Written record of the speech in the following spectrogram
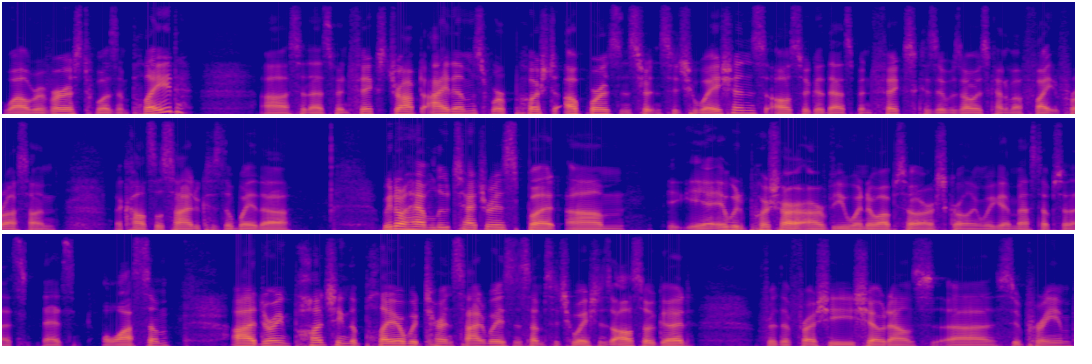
while reversed wasn't played. Uh, so that's been fixed. Dropped items were pushed upwards in certain situations. Also good that's been fixed because it was always kind of a fight for us on the console side because the way the... We don't have loot Tetris, but um, yeah, it would push our, our view window up so our scrolling would get messed up. So that's, that's awesome. Uh, during punching, the player would turn sideways in some situations. Also good for the Freshie Showdowns uh, Supreme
